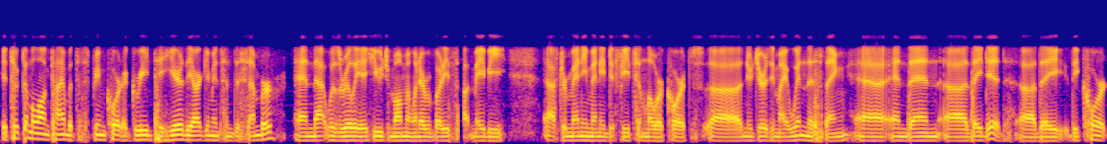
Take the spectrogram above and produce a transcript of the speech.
it took them a long time, but the Supreme Court agreed to hear the arguments in December, and that was really a huge moment when everybody thought maybe after many, many defeats in lower courts, uh, New Jersey might win this thing, uh, and then uh, they did. Uh, they the court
